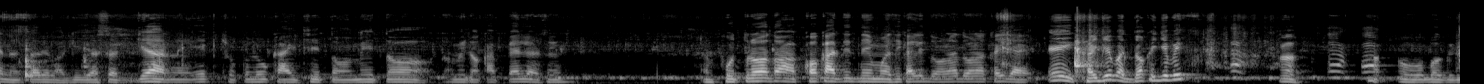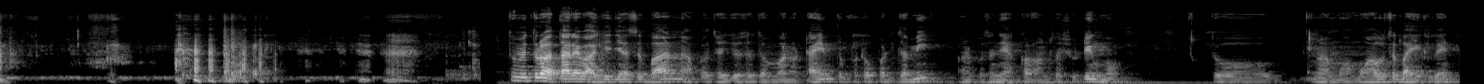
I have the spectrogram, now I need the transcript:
અને અત્યારે વાગી જશે અગિયાર ને એક છોકરો ખાય છે ટોમેટો. ટોમેટો કાપેલો છે. અને તો આખો ખાતી જ નહીં મથી ખાલી દોણા દોણા ખાઈ જાય. એ ખાઈ જાય બધો ખાઈ જાય ભાઈ? હા, ઓ બગડી. તો મિત્રો અત્યારે વાગી જશે બહાર ને આપણો થઈ જશે જમવાનો ટાઈમ. તો ફટોફટ જમી અને પછી નીકળવાનું છે શૂટિંગમાં. તો મોમો આવશે બાઇક લઈને.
